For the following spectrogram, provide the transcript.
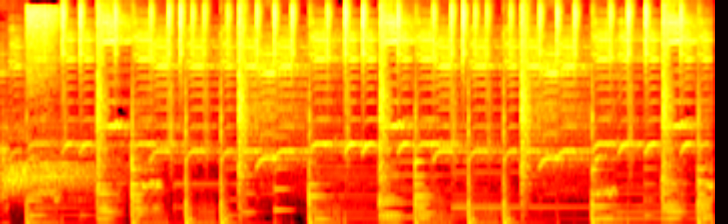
us.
